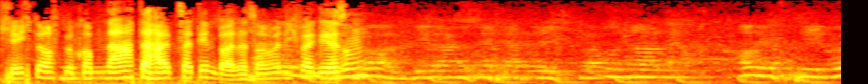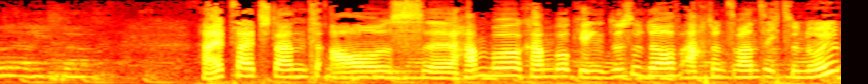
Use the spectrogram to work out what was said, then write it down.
Kirchdorf bekommt nach der Halbzeit den Ball. Das sollen wir nicht vergessen. Halbzeitstand aus äh, Hamburg. Hamburg gegen Düsseldorf 28 zu 0.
